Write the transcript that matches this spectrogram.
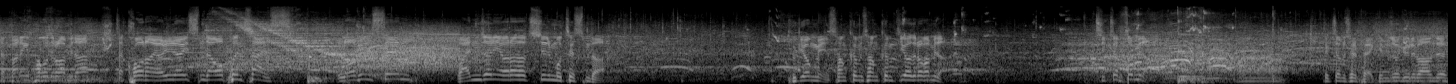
자, 빠르게 파고 들어갑니다. 자, 코너 열려 있습니다. 오픈 찬스. 로빈슨 완전히 열어놓지는 못했습니다. 두경민 성큼성큼 뛰어 들어갑니다. 직접 쏩니다. 득점 실패. 김종규 리바운드.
